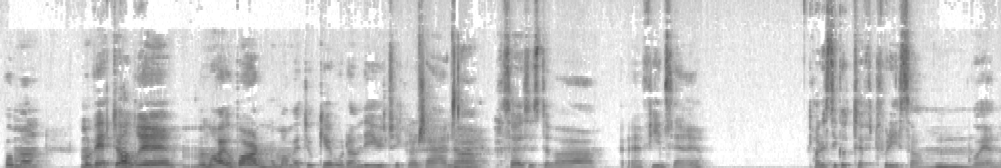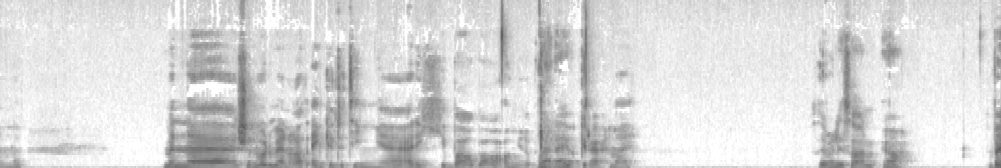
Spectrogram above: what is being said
For man, man vet jo aldri Man har jo barn, og man vet jo ikke hvordan de utvikler seg. Eller, så jeg syns det var en fin serie. Og det er sikkert tøft for de som Mm. går gjennom det. Men eh, jeg skjønner hva du mener, at enkelte ting eh, er det ikke bare bare å angre på. Nei, det er jo ikke det. Nei. Så det var litt sånn, ja. Jeg ble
